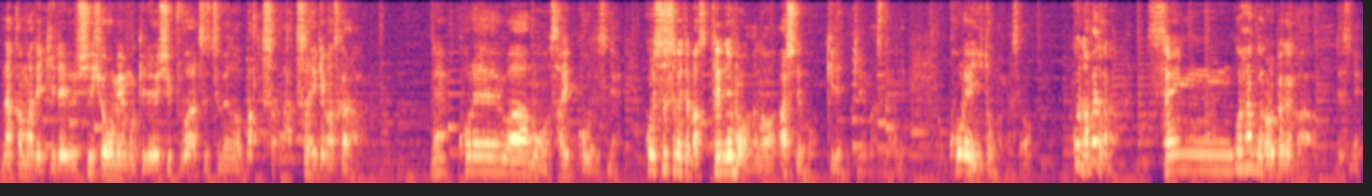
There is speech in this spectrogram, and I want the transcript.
中まで切れるし表面も切れるし分厚い爪のバツバツンいけますから。ねこれはもう最高ですね。これ進めてます。手でもあの足でも綺麗に切れますからね。これいいと思いますよ。これ何倍だかな？1500円か600円かですね。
